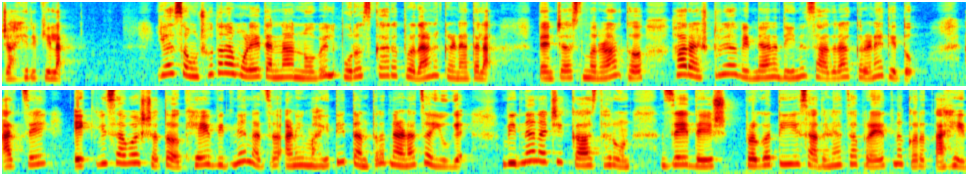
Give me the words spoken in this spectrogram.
जाहीर केला. या संशोधनामुळे त्यांना नोबेल पुरस्कार प्रदान करण्यात आला. त्यांच्या स्मरणार्थ हा राष्ट्रीय विज्ञान दिन साजरा करण्यात येतो. आजचे एकविसावं शतक हे विज्ञानाचं आणि माहिती तंत्रज्ञानाचं युग आहे. विज्ञानाची कास धरून जे देश प्रगती साधण्याचा प्रयत्न करत आहेत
